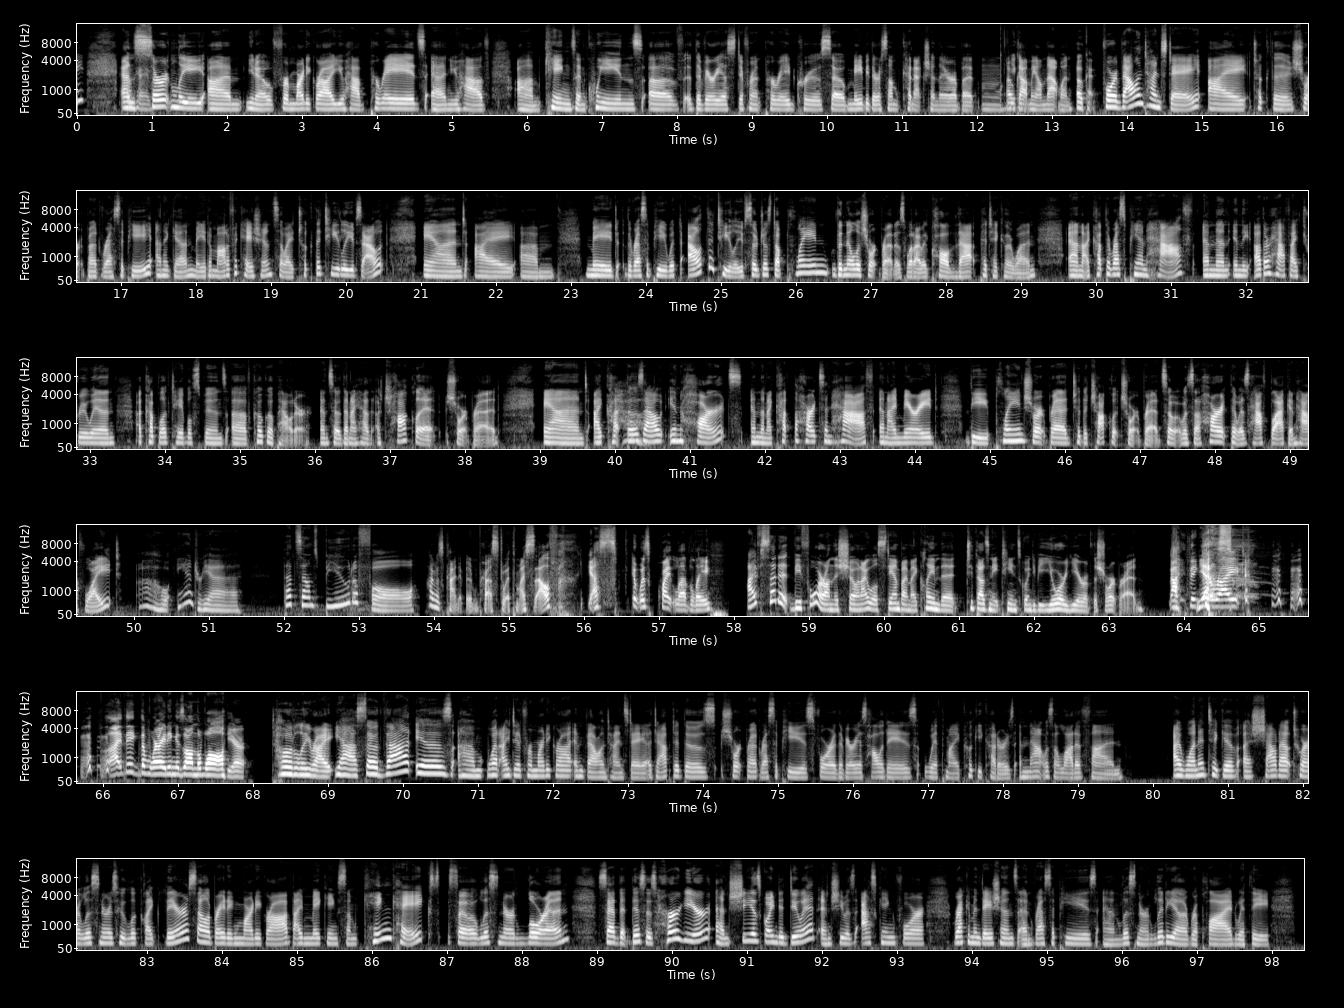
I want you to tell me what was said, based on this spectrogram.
And okay. certainly, um, you know, for Mardi Gras, you have parades and you have um, kings and queens of the various different parade crews. So maybe there's some connection there, but. Mm, okay. You got me on that one. Okay. For Valentine's Day, I took the shortbread recipe and again made a modification. So I took the tea leaves out and I um, made the recipe without the tea leaves. So just a plain vanilla shortbread is what I would call that particular one. And I cut the recipe in half. And then in the other half, I threw in a couple of tablespoons of cocoa powder. And so then I had a chocolate shortbread. And I cut those out in hearts. And then I cut the hearts in half and I married the plain shortbread to the chocolate shortbread. So it was a heart that was half black and half white. Oh, Andrea, that sounds beautiful. I was kind of impressed with myself. yes, it was quite lovely. I've said it before on this show, and I will stand by my claim that 2018 is going to be your year of the shortbread. I think yes. you're right. I think the writing is on the wall here. Totally right. Yeah. So that is um, what I did for Mardi Gras and Valentine's Day. Adapted those shortbread recipes for the various holidays with my cookie cutters, and that was a lot of fun. I wanted to give a shout out to our listeners who look like they're celebrating Mardi Gras by making some king cakes. So, listener Lauren said that this is her year and she is going to do it. And she was asking for recommendations and recipes. And listener Lydia replied with the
